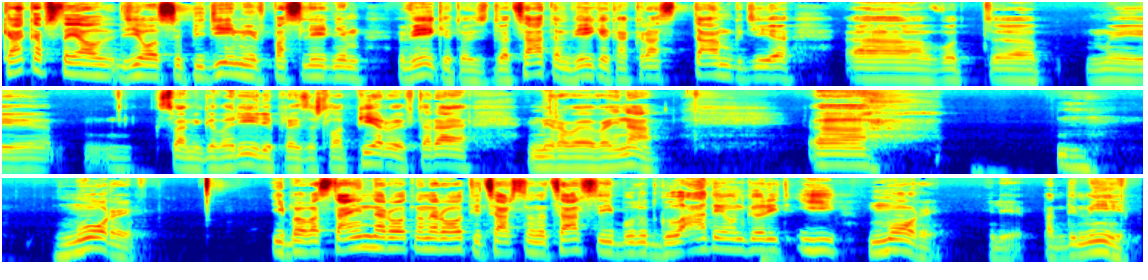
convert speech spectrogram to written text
Как обстояло дело с эпидемией в последнем веке, то есть в 20 веке, как раз там, где э, вот э, мы с вами говорили, произошла Первая, Вторая мировая война. Э, моры. Ибо восстанет народ на народ, и царство на царство, и будут глады, он говорит, и моры, или пандемии.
